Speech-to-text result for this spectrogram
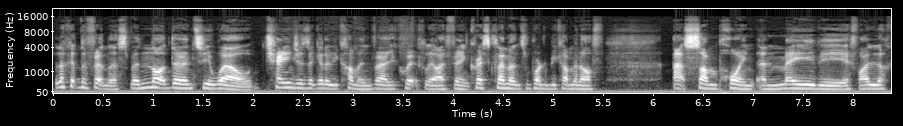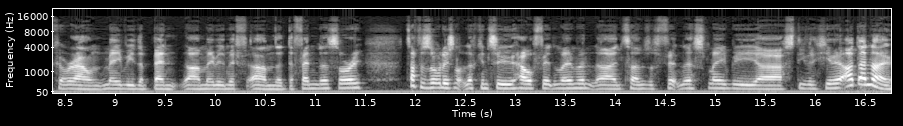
look at the fitness. We're not doing too well. Changes are going to be coming very quickly, I think. Chris Clements will probably be coming off at some point, and maybe if I look around, maybe the ben, uh, maybe the um, the defender, sorry, Tafazolli's not looking too healthy at the moment uh, in terms of fitness. Maybe uh, Stephen Hewitt. I don't know.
